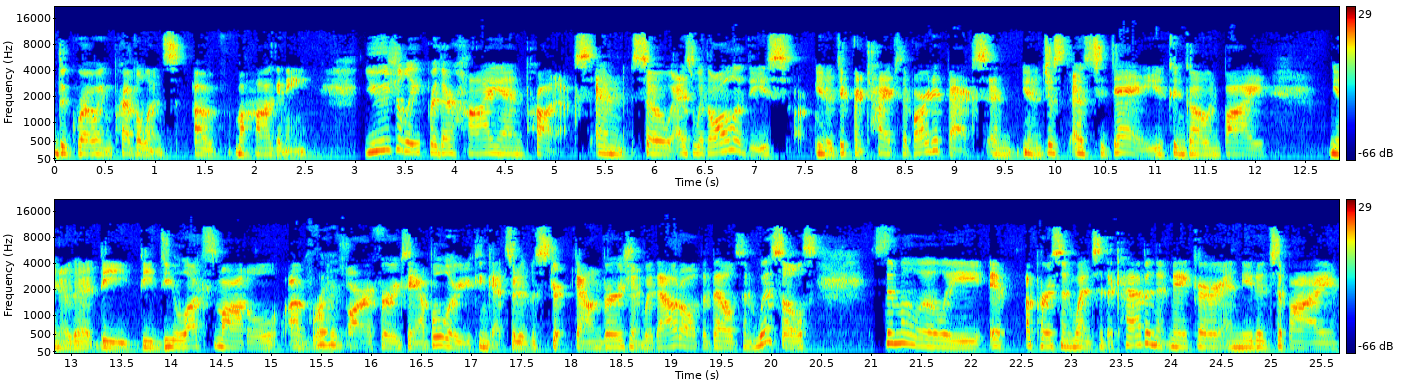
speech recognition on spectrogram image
the growing prevalence of mahogany, usually for their high end products. And so, as with all of these, you know, different types of artifacts, and you know, just as today, you can go and buy. You know the the the deluxe model of right. bar, for example, or you can get sort of the stripped down version without all the bells and whistles. Similarly, if a person went to the cabinet maker and needed to buy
